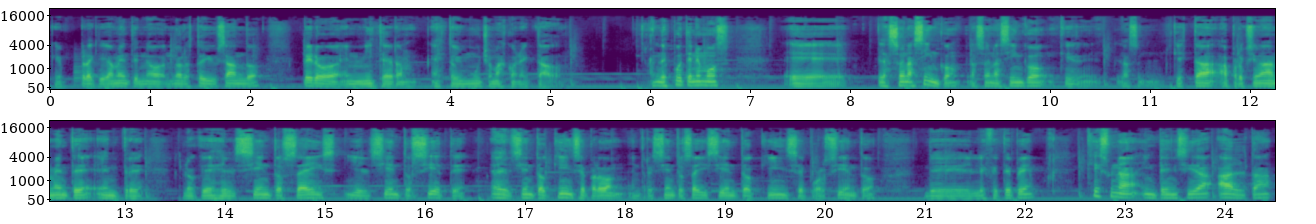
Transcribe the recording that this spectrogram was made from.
que prácticamente no, lo estoy usando, pero en Instagram estoy mucho más conectado. Después tenemos la zona 5, la zona 5 que, que está aproximadamente entre lo que es el 106 y el 107, el 115, perdón, entre 106 y 115% del FTP, que es una intensidad alta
